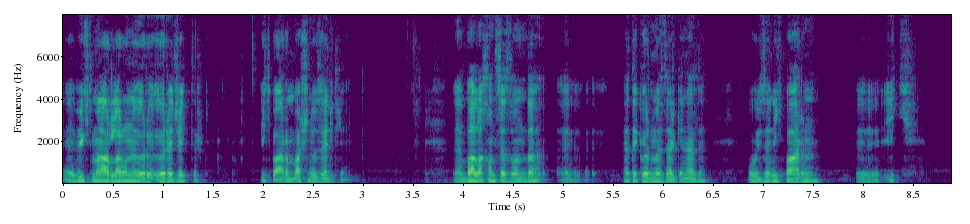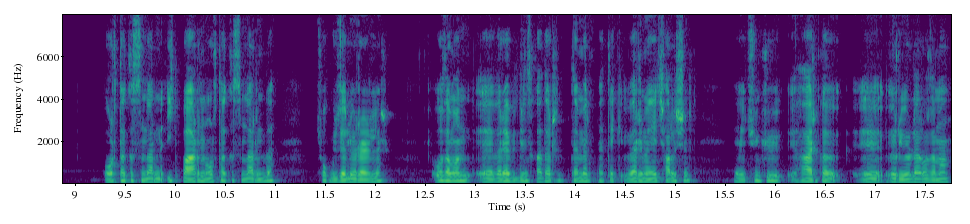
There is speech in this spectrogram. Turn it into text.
E, büyük ihtimal arılar onu öre- örecektir. İlkbaharın başında özellikle. E, bal akım sezonunda e, petek örmezler genelde. O yüzden ilkbaharın e, ilk orta kısımlarında, ilkbaharın orta kısımlarında çok güzel örerler. O zaman e, verebildiğiniz kadar temel petek vermeye çalışın. E, çünkü harika e, örüyorlar o zaman.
